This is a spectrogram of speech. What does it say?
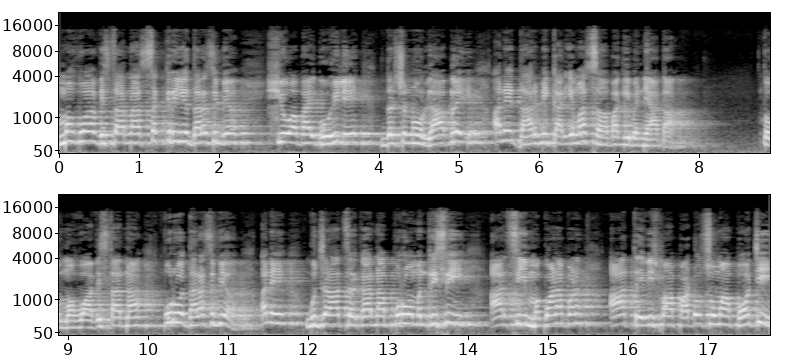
મહુવા વિસ્તારના સક્રિય ધારાસભ્ય શિવાભાઈ ગોહિલે દર્શનનો લાભ લઈ અને ધાર્મિક કાર્યમાં સહભાગી બન્યા હતા. તો મહુવા વિસ્તારના પૂર્વ ધારાસભ્ય અને ગુજરાત સરકારના પૂર્વ મંત્રી શ્રી આરસી મકવાણા પણ આ ત્રેવીસમાં પાટોત્સવમાં પહોંચી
